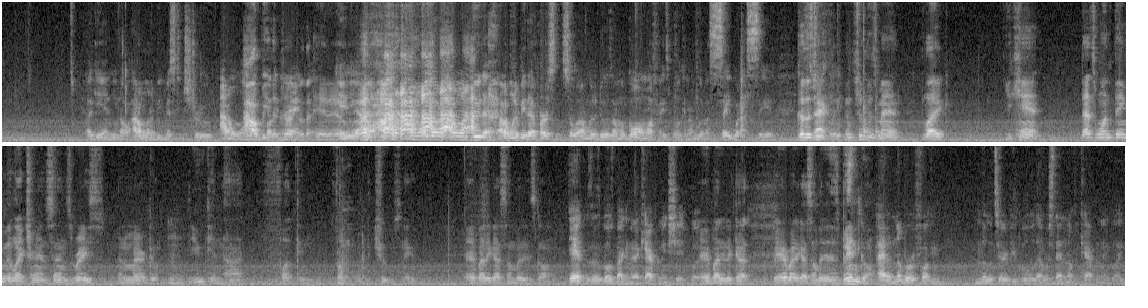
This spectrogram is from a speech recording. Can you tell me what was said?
again, you know, I don't want to be misconstrued. I don't want. I'll to be the judge rant. of the head. And yeah, I don't, want to. I don't want to do that. I don't want to be that person. So what I'm going to do is I'm going to go on my Facebook and I'm going to say what I said. Because exactly. the, truth, the truth is, man, like, you can't. That's one thing that like transcends race in America. Mhm. You cannot fucking fuck with the troops, nigga. Everybody got somebody that's gone. Yeah, because this goes back into that Kaepernick shit. But Everybody that got, everybody got somebody that's been gone. I had a number of fucking military people that were standing up for Kaepernick. Like,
